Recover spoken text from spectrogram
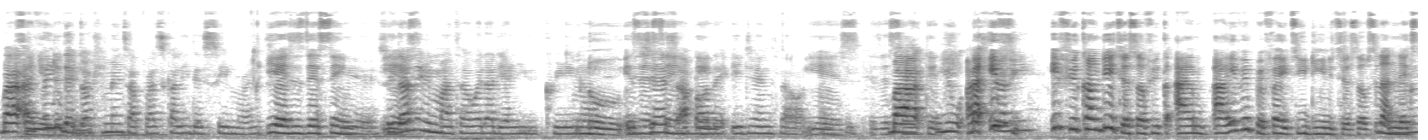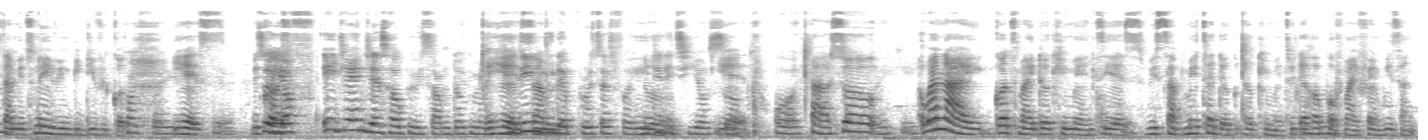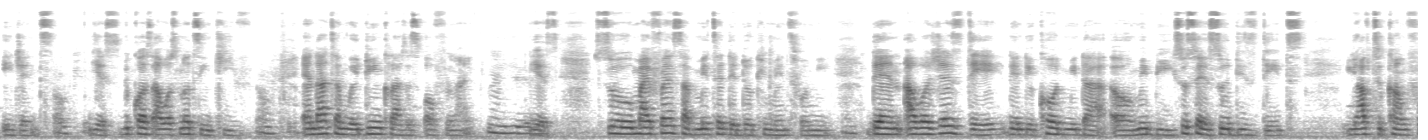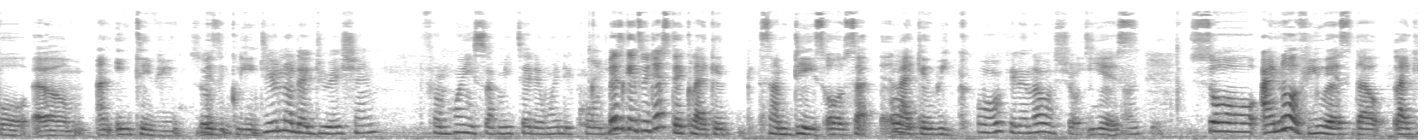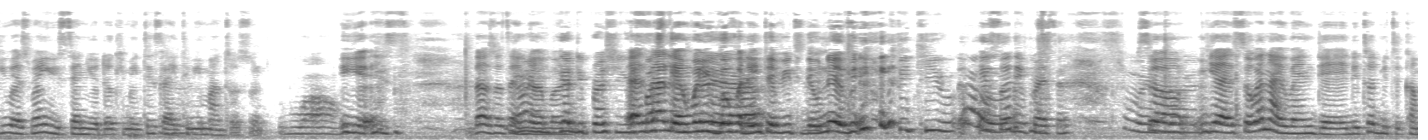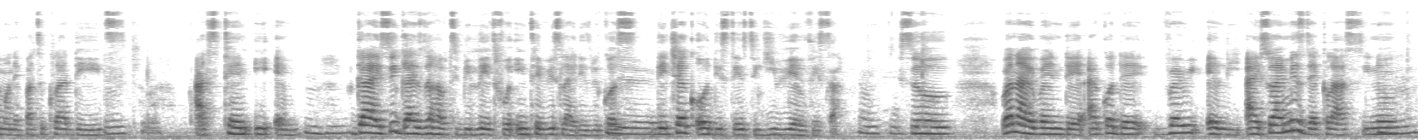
But I think the documents are practically the same, right? yes, it's the same. Yeah. So yes. it doesn't even matter whether they are in Ukraine or No, it's it's, just about thing. the agent that. Yes, Okay. it's the But same thing. you but if actually you, if you can do it yourself, you can, I I even prefer it you doing it yourself so that next time it not even be difficult. Yes, Yeah. because so your agent just helped you with some documents. Yes, he didn't do the process for you. No. You did it yourself. Yes. Okay. Ah, so Okay. when I got my document, yes, we submitted the document with the help of my friend who is an agent. Okay. Yes, because I was not in Kiev, Okay. and that time we are doing classes offline. Mm, yeah. Yes, so my friend submitted the documents for me. Then I was just there. Then they called me that uh, maybe so so and so these dates you have to come for um an interview. So, basically, Do you know the duration from when you submitted and when they called you? basically it will just take like a, some days or so, like a week. Oh, okay. Then that was short. Yes. Okay. So I know of US that like US when you send your document it takes like three months or so. Wow. Yes, that's what I Now know you get depression. You Exactly, and when you go for the interview, they'll know. even- pick you. it's so Oh. depressing. Oh So God. yeah, so when I went there, they told me to come on a particular date at 10 a.m. Mhm. Guys, you guys don't have to be late for interviews like this because Yeah. they check all these things to give you a visa. Okay. So when I went there, I got there very early. I so I missed the class, you know. Mhm.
